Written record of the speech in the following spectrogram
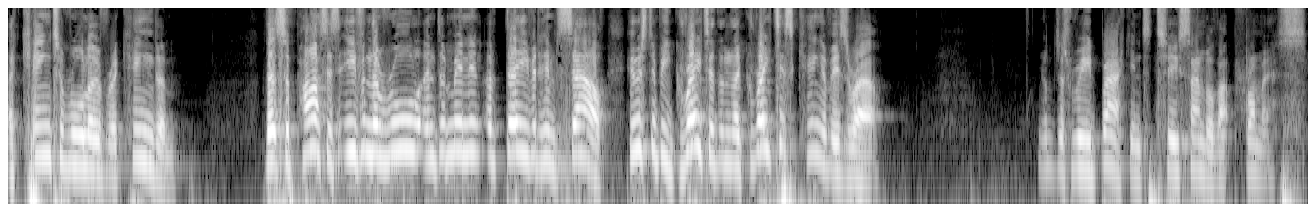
A king to rule over a kingdom that surpasses even the rule and dominion of David himself, who is to be greater than the greatest king of Israel. I'm going to just read back into 2 Samuel that promise.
